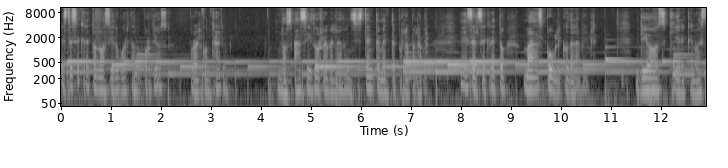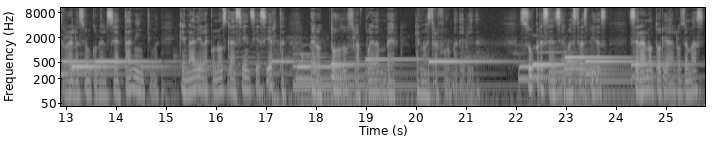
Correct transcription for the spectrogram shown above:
Este secreto no ha sido guardado por Dios, por el contrario, nos ha sido revelado insistentemente por la palabra. Es el secreto más público de la Biblia. Dios quiere que nuestra relación con Él sea tan íntima que nadie la conozca a ciencia cierta, pero todos la puedan ver Su presencia en nuestras vidas será notoria a los demás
